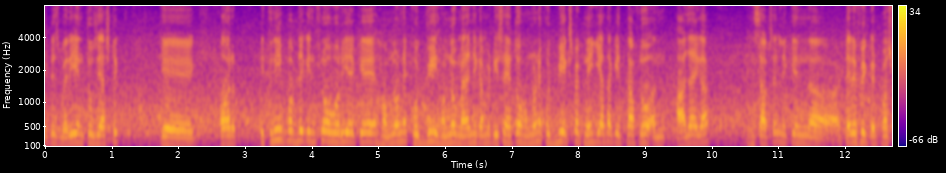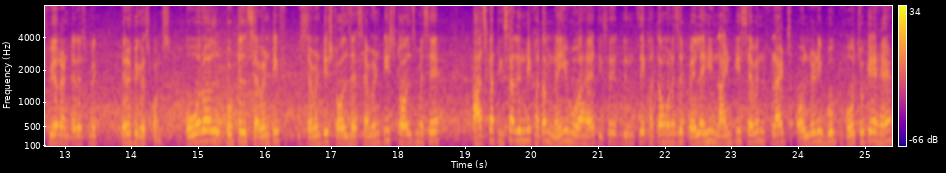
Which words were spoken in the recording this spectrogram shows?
it is very enthusiastic के, और इतनी पब्लिक इन्फ्लो हो रही है कि हम लोग ने खुद भी, हम लोग मैनेजिंग कमेटी से हैं तो हम लोग ने खुद भी एक्सपेक्ट नहीं किया था कि इतना फ्लो आ जाएगा। हिसाब से, लेकिन terrific atmosphere and terrific terrific response overall total 70 70 stalls है। 70 स्टॉल्स में से आज का तीसरा दिन भी ख़त्म नहीं हुआ है। तीसरे दिन से ख़त्म होने से पहले ही 97 फ्लैट्स ऑलरेडी बुकड हो चुके हैं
